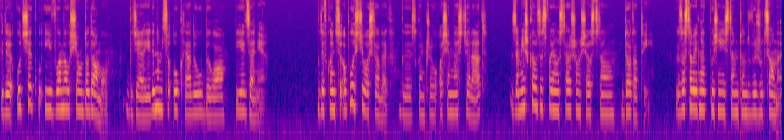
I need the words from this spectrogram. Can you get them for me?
gdy uciekł i włamał się do domu, gdzie jedynym co ukradł było jedzenie – gdy w końcu opuścił ośrodek, gdy skończył 18 lat, zamieszkał ze swoją starszą siostrą Dorothy. Został jednak później stamtąd wyrzucony,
